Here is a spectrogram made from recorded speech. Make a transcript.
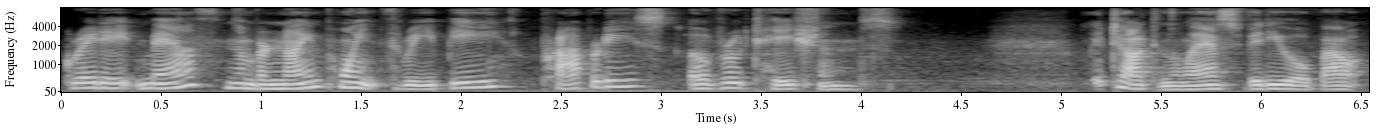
Grade 8 Math, number 9.3b, Properties of Rotations. We talked in the last video about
